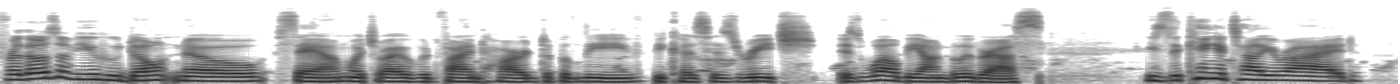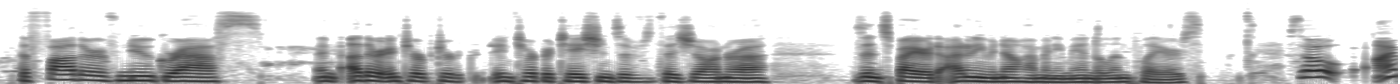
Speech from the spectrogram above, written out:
For those of you who don't know Sam, which I would find hard to believe because his reach is well beyond bluegrass, he's the king of Telluride, the father of new grass, and other interpre- interpretations of the genre. Has inspired I don't even know how many mandolin players. So I'm,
